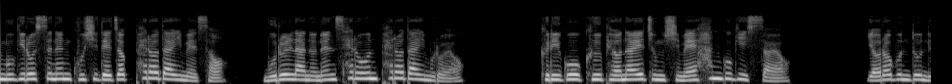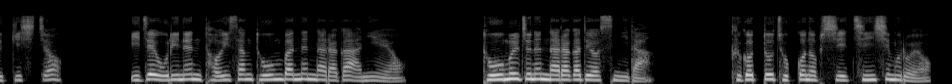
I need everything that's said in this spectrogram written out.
무기로 쓰는 구시대적 패러다임에서 물을 나누는 새로운 패러다임으로요. 그리고 그 변화의 중심에 한국이 있어요. 여러분도 느끼시죠? 이제 우리는 더 이상 도움받는 나라가 아니에요. 도움을 주는 나라가 되었습니다. 그것도 조건 없이 진심으로요.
